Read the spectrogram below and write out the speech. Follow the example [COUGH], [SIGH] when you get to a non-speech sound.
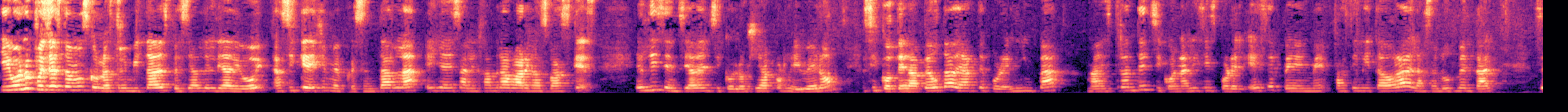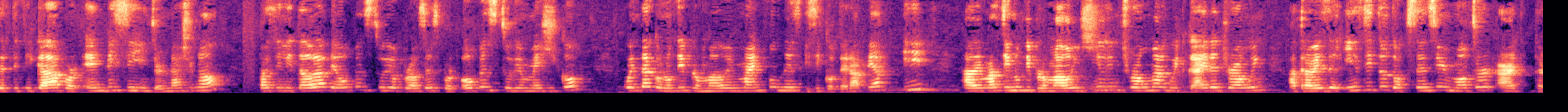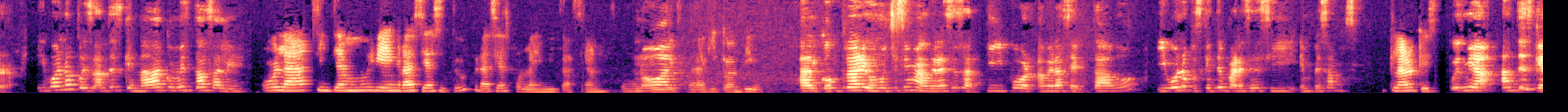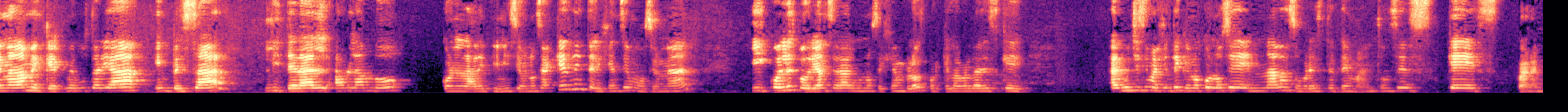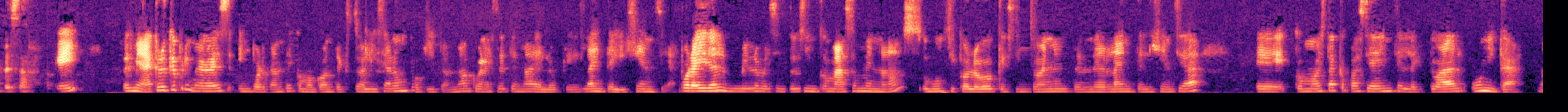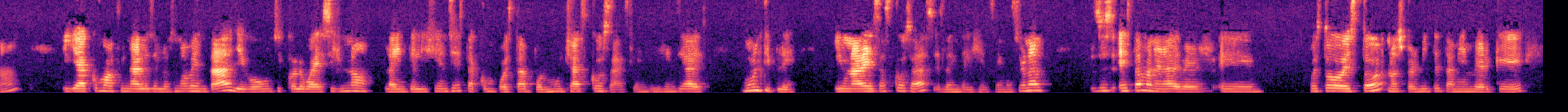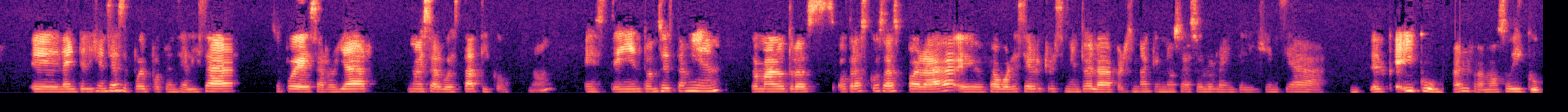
Y bueno, pues ya estamos con nuestra invitada especial del día de hoy, así que déjenme presentarla. Ella es Alejandra Vargas Vázquez, es licenciada en Psicología por la Ibero, psicoterapeuta de arte por el IMPA, maestrante en psicoanálisis por el SPM, facilitadora de la salud mental, certificada por NBC International, facilitadora de Open Studio Process por Open Studio México, cuenta con un diplomado en mindfulness y psicoterapia y además tiene un diplomado en Healing Trauma with Guided Drawing a través del Institute of Sensory Motor Art Therapy. Y bueno, pues antes que nada, ¿cómo estás, Ale? Hola, Cintia, muy bien, gracias. ¿Y tú? Gracias por la invitación. Estoy muy no, al, estar aquí contigo. Al contrario, muchísimas gracias a ti por haber aceptado. Y bueno, pues, ¿qué te parece si empezamos? Claro que sí. Pues mira, antes que nada me, me gustaría empezar literal hablando con la definición. O sea, ¿qué es la inteligencia emocional? Y cuáles podrían ser algunos ejemplos, porque la verdad es que hay muchísima gente que no conoce nada sobre este tema. Entonces, ¿qué es para empezar? Ok, pues mira, creo que primero es importante como contextualizar un poquito, ¿no? Con este tema de lo que es la inteligencia. Por ahí del 1905 más o menos, hubo un psicólogo que se hizo en entender la inteligencia eh, como esta capacidad intelectual única, ¿no? Y ya como a finales de los 90 llegó un psicólogo a decir, no, la inteligencia está compuesta por muchas cosas, la inteligencia es múltiple. Y una de esas cosas es la inteligencia emocional. Entonces, esta manera de ver, eh, pues todo esto nos permite también ver que eh, la inteligencia se puede potencializar, se puede desarrollar, no es algo estático, ¿no? Este, y entonces también tomar otras, otras cosas para eh, favorecer el crecimiento de la persona que no sea solo la inteligencia, el IQ, el famoso IQ.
